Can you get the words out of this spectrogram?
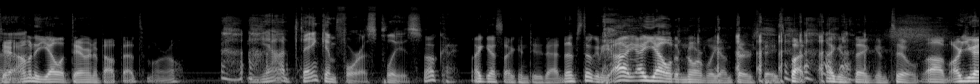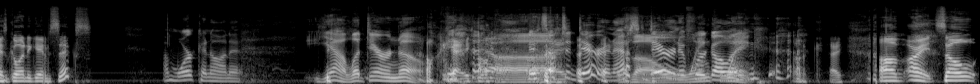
Dar- I'm going to yell at Darren about that tomorrow. Yeah, thank him for us, please. Okay, I guess I can do that. I'm still going to. I, I yell at him normally on Thursdays, but I can thank him too. Um, are you guys going to Game Six? I'm working on it. Yeah, let Darren know. Okay. it's up to Darren. Ask Darren if we're going. okay. Um, all right. So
